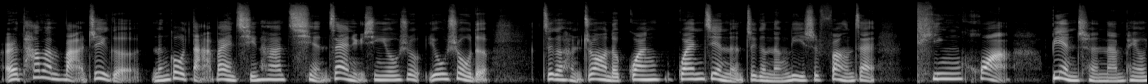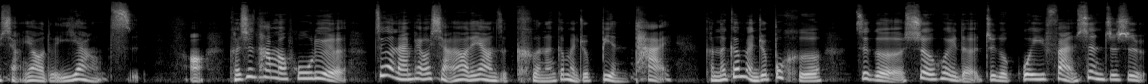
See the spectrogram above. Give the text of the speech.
而他们把这个能够打败其他潜在女性优秀优秀的这个很重要的关关键的这个能力是放在听话。变成男朋友想要的样子。啊，可是他们忽略了这个男朋友想要的样子，可能根本就变态，可能根本就不合这个社会的这个规范，甚至是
